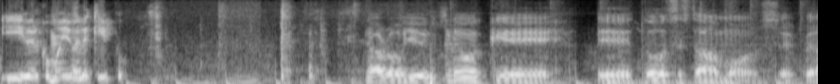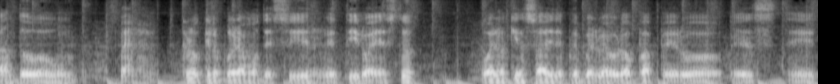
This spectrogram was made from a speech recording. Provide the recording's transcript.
y ver cómo ayuda al equipo. Claro, yo creo que eh, todos estábamos esperando un, bueno, creo que le podríamos decir retiro a esto. Bueno, quién sabe, después vuelve a Europa, pero este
